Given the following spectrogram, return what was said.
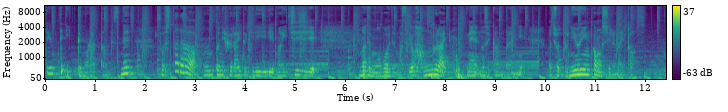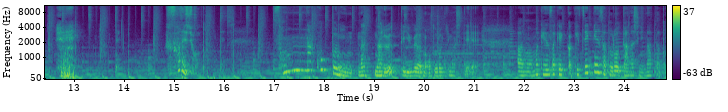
て言って行ってもらったんですね。そしたら本当にフライトギリギリ、まあ、1時今でも覚えてますよ。半ぐらいねの時間帯に、まあ、ちょっと入院かもしれないと。え？っって。嘘でしょ？なことになる？っていうぐらいも驚きまして。あの、まあ、検査結果血液検査取ろうって話になったと。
